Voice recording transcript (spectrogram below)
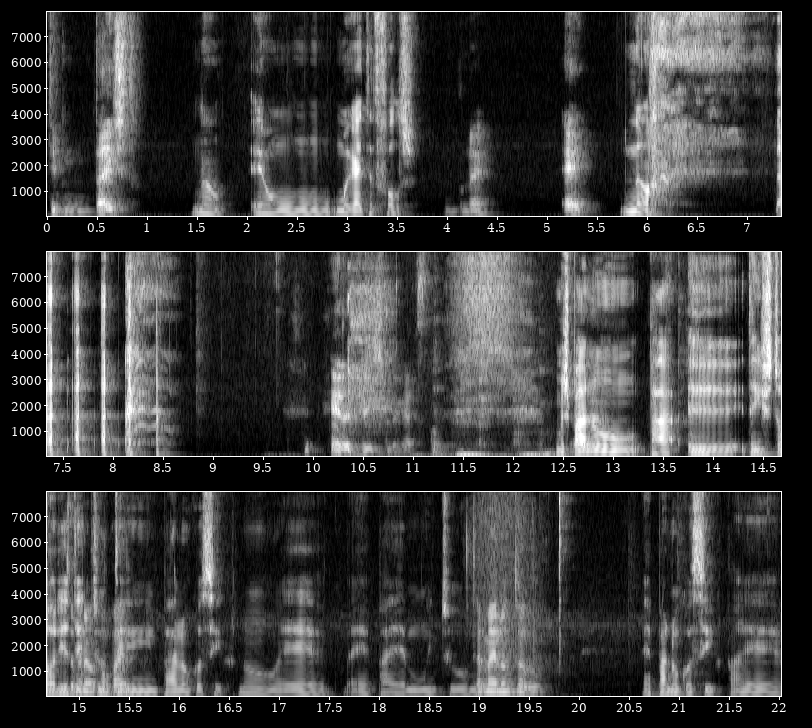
Tipo um texto? Não, é um, uma gaita de foles. Um boneco? É. Não. Era fixe, por acaso. Mas pá, não. Pá, eh, tem história, Também tem não tudo. acompanho. Tem, pá, não consigo. Não, é, é, pá, é muito. Também não estou... É pá, não consigo. Pá, é.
